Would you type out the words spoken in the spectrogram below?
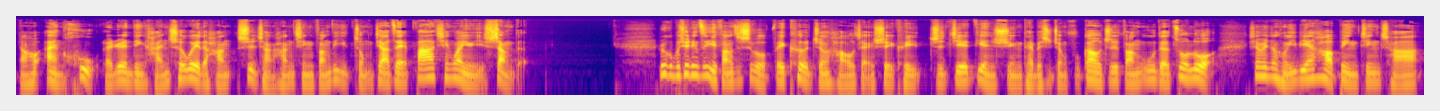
然后按户来认定含车位的行市场行情，房地总价在八千万元以上的。如果不确定自己房子是否被课征豪宅税，可以直接电询台北市政府，告知房屋的坐落、身份证统一编号，并经查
